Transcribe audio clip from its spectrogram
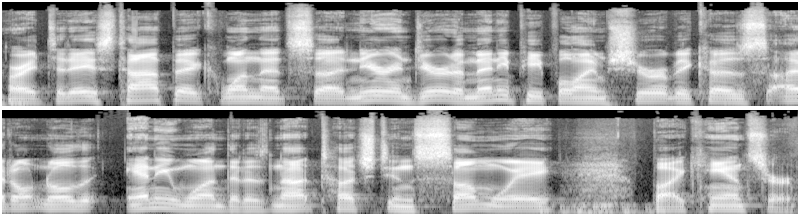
All right, today's topic, one that's uh, near and dear to many people, I'm sure, because I don't know that anyone that is not touched in some way by cancer.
